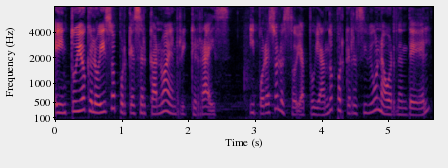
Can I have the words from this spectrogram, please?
E intuyo que lo hizo porque es cercano a Enrique Rice. Y por eso lo estoy apoyando, porque recibí una orden de él.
